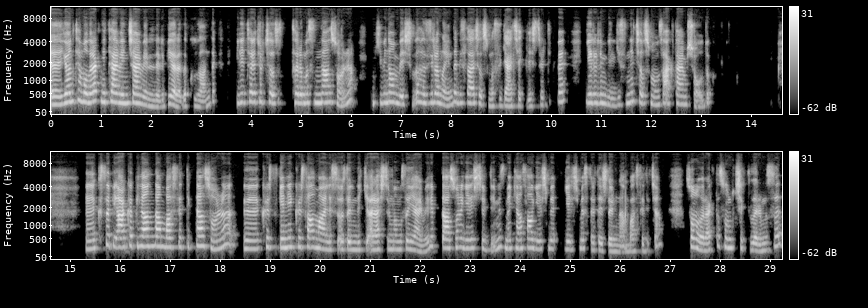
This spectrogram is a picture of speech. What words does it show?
Yöntem olarak nitel ve nicel verileri bir arada kullandık. Bir literatür taramasından sonra 2015 yılı Haziran ayında bir saha çalışması gerçekleştirdik ve gerilim bilgisini çalışmamıza aktarmış olduk. Ee, kısa bir arka plandan bahsettikten sonra e, Kırs, Kırsal Mahallesi özelindeki araştırmamıza yer verip daha sonra geliştirdiğimiz mekansal gelişme, gelişme stratejilerinden bahsedeceğim. Son olarak da sonuç çıktılarımızı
